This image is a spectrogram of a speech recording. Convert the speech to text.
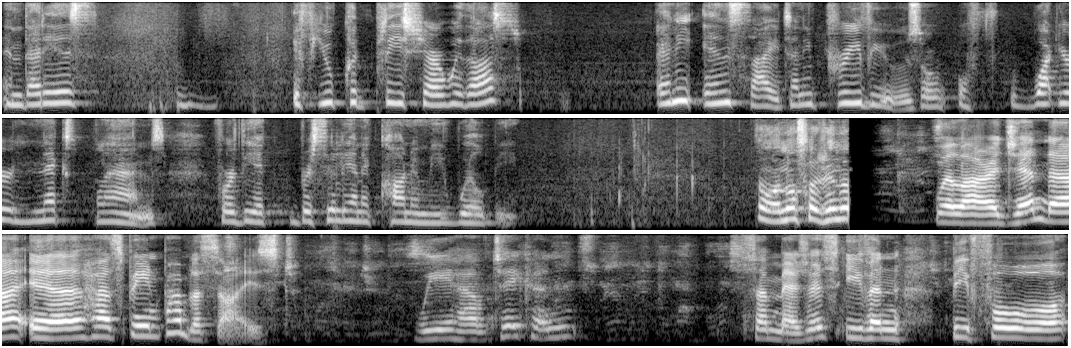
and that is, if you could please share with us any insights, any previews of, of what your next plans for the Brazilian economy will be. Não, a agenda Well, our agenda uh, has been publicized. We have taken some measures even before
